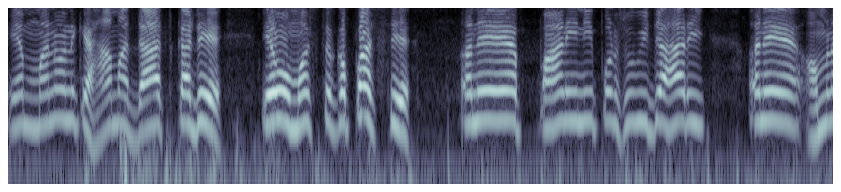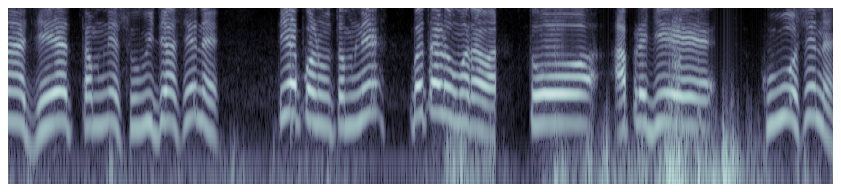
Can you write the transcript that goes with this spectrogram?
એમ માનો ને કે હામાં દાંત કાઢે, એવો મસ્ત કપાસ છે. અને પાણીની પણ સુવિધા સારી. અને હમણાં જે તમને સુવિધા છે ને, તે પણ હું તમને બતાડું મારા તો આપણે જે કૂવો છે ને,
